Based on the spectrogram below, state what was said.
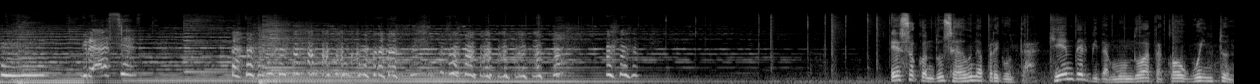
Mm, Gracias. Eso conduce a una pregunta. ¿Quién del Vidamundo atacó Winton?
